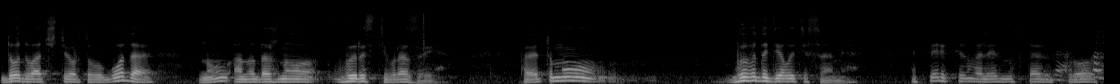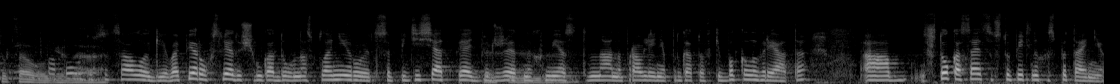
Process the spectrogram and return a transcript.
до 2024 года ну, оно должно вырасти в разы. Поэтому выводы делайте сами. А теперь Екатерина Валерьевна скажет да, про ну, социологию. По поводу да. социологии. Во-первых, в следующем году у нас планируется 55 бюджетных мест на направление подготовки бакалавриата. А, что касается вступительных испытаний.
